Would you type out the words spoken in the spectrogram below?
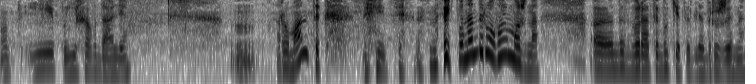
от, і поїхав далі. Романтик, дивіться, навіть понад дорогою можна е, назбирати букети для дружини.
